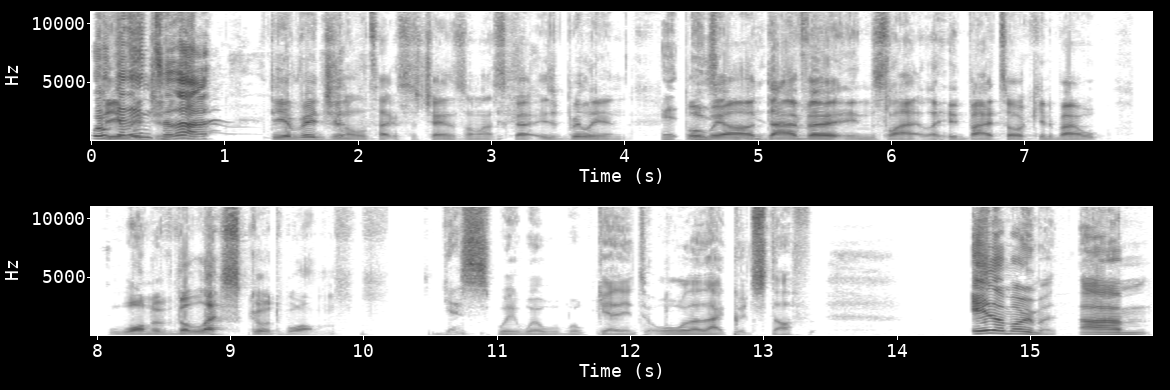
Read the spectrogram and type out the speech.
We'll get into that. The original Texas Chainsaw Massacre is brilliant, It but is we are brilliant. diverting slightly by talking about one of the less good ones. yes, we will we'll get into all of that good stuff in a moment. Um,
